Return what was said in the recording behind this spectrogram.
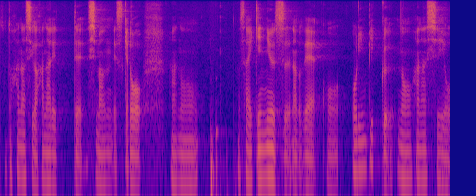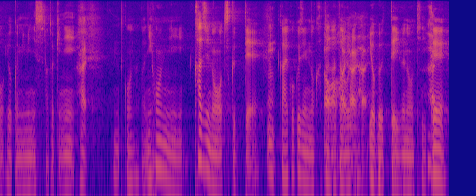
ちょっと話が離れてしまうんですけどあの最近ニュースなどでこうオリンピックの話をよく耳にした時に、はい、こうなんか日本にカジノを作って外国人の方々を呼ぶっていうのを聞いて、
